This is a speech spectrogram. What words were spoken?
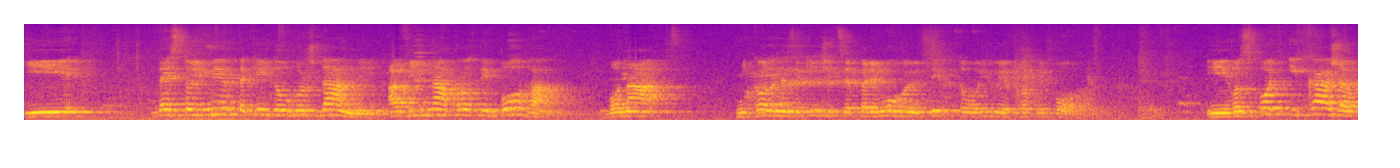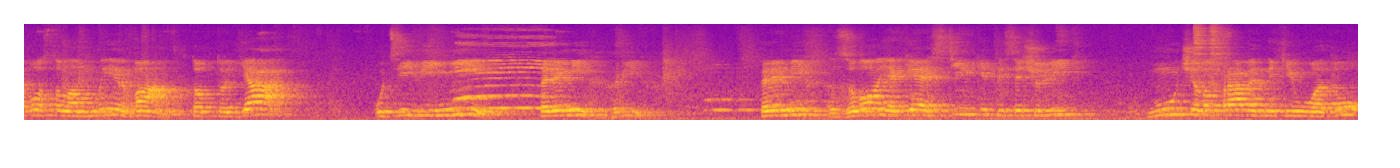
І десь той мир такий довгожданий, а війна проти Бога, вона ніколи не закінчиться перемогою тих, хто воює проти Бога. І Господь і каже апостолам мир вам, тобто я у цій війні переміг гріх, переміг зло, яке стільки тисячоліть мучило праведників у аду.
